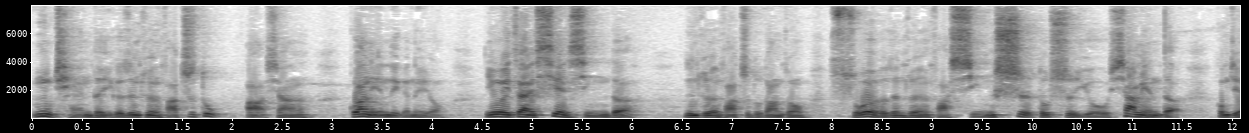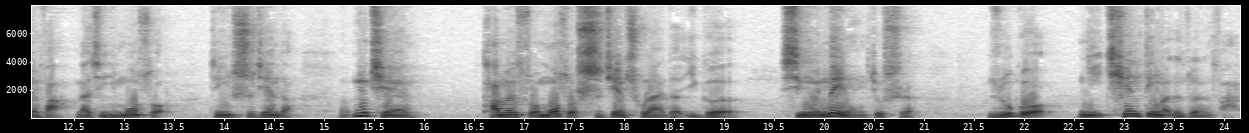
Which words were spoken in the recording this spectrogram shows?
目前的一个认罪认罚制度。啊，相关联的一个内容，因为在现行的认罪认罚制度当中，所有的认罪认罚形式都是由下面的公检法来进行摸索、进行实践的。目前，他们所摸索实践出来的一个行为内容就是：如果你签订了认罪认罚，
